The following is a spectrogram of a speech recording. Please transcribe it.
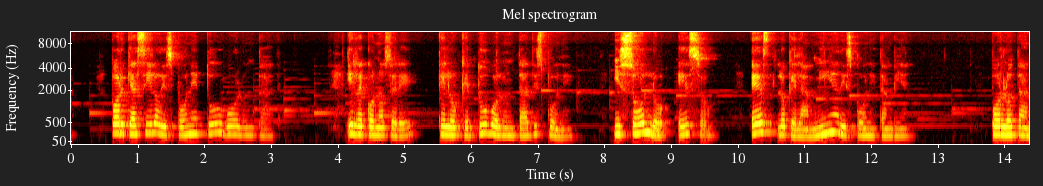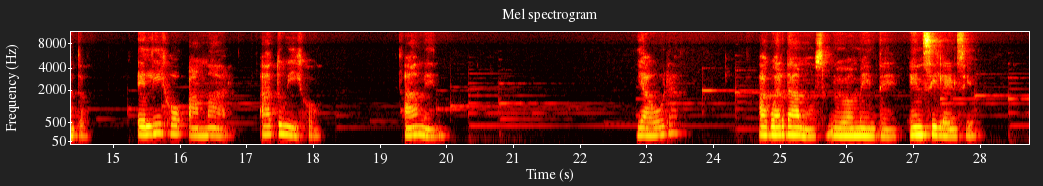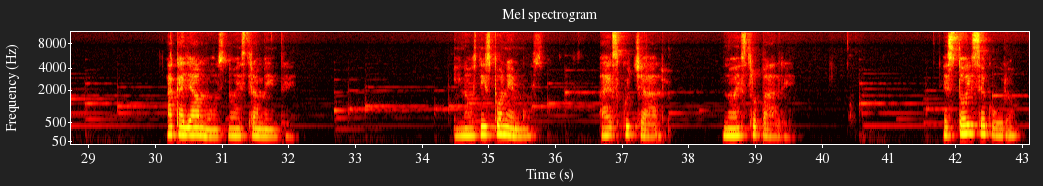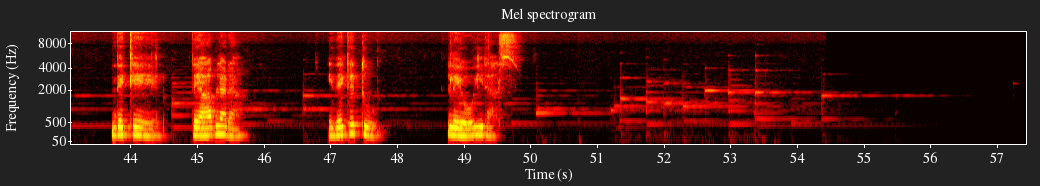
porque así lo dispone tu voluntad. Y reconoceré que lo que tu voluntad dispone, y solo eso, es lo que la mía dispone también. Por lo tanto, elijo amar a tu Hijo. Amén. Y ahora aguardamos nuevamente en silencio. Acallamos nuestra mente y nos disponemos a escuchar nuestro Padre. Estoy seguro de que Él te hablará y de que tú le oirás.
